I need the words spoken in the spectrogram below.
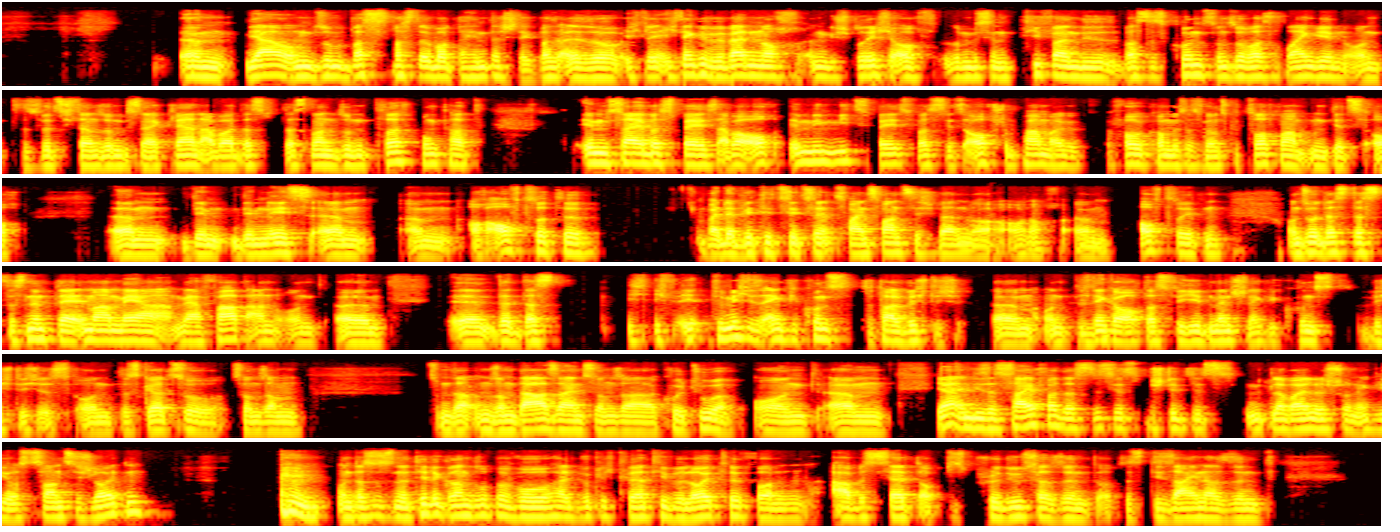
ähm, ja, um so was, was da überhaupt dahinter steckt. Was, also ich, ich denke, wir werden noch im Gespräch auf so ein bisschen tiefer in diese, was ist Kunst und sowas reingehen und das wird sich dann so ein bisschen erklären, aber dass, dass man so einen Treffpunkt hat, im Cyberspace, aber auch im Meetspace, was jetzt auch schon ein paar Mal vorgekommen ist, dass wir uns getroffen haben und jetzt auch ähm, dem, demnächst ähm, ähm, auch Auftritte bei der BTC 22 werden wir auch noch ähm, auftreten. Und so, das, das, das nimmt ja immer mehr, mehr Fahrt an und ähm, äh, das, ich, ich, für mich ist irgendwie Kunst total wichtig. Ähm, und ich mhm. denke auch, dass für jeden Menschen irgendwie Kunst wichtig ist. Und das gehört zu, zu unserem zu unserem Dasein, zu unserer Kultur. Und ähm, ja, in dieser Cypher, das ist jetzt, besteht jetzt mittlerweile schon irgendwie aus 20 Leuten. Und das ist eine Telegram-Gruppe, wo halt wirklich kreative Leute von A bis Z, ob das Producer sind, ob das Designer sind,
